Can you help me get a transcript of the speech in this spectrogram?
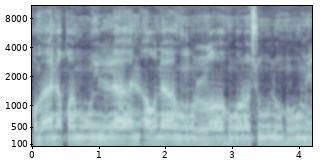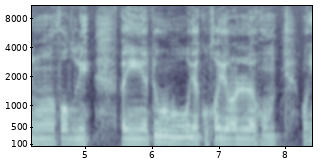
وما نقموا إلا أن أغناهم الله ورسوله من فضله فإن يتوبوا يك خيرا لهم وإن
